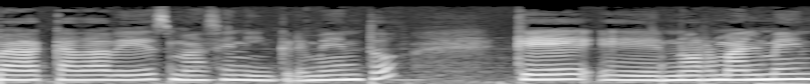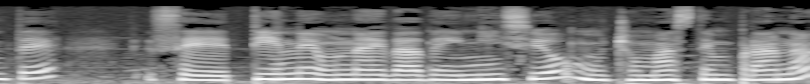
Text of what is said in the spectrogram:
va cada vez más en incremento, que eh, normalmente se tiene una edad de inicio mucho más temprana,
